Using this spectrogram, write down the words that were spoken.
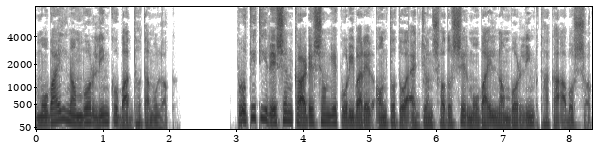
মোবাইল নম্বর লিঙ্কও বাধ্যতামূলক। প্রতিটি রেশন কার্ডের সঙ্গে পরিবারের অন্তত একজন সদস্যের মোবাইল নম্বর লিঙ্ক থাকা আবশ্যক।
